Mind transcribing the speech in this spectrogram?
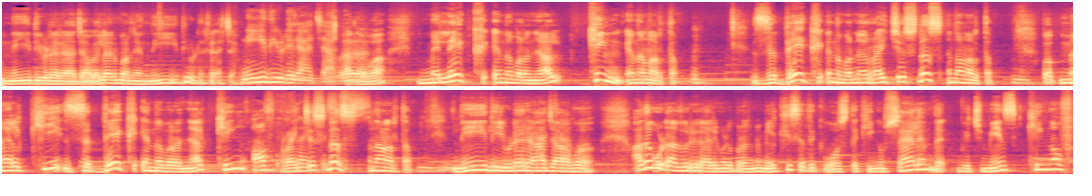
നീതിയുടെ രാജാവ്. എല്ലാവരും പറഞ്ഞ നീതിയുടെ രാജാവ്. നീതിയുടെ രാജാവ്. അഥവാ മെലേക്ക് എന്ന് പറഞ്ഞാൽ കിങ് എന്നാണ് അർത്ഥം. സദേഖ് എന്ന് പറഞ്ഞാൽ റൈച്ചസ്നസ് എന്നാണ് അർത്ഥം. അപ്പൊ മെൽഖി സദേഖ് എന്ന് പറഞ്ഞാൽ കിങ് ഓഫ് റൈച്ചസ്നസ് എന്നാണ് അർത്ഥം. നീതിയുടെ രാജാവ്. അതുകൂടാതെ ഒരു കാര്യം കൂടി പറഞ്ഞു Melchizedek was the king of Salem which means king of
